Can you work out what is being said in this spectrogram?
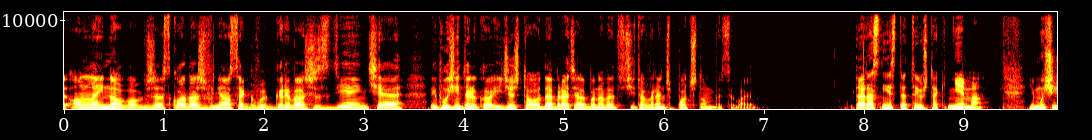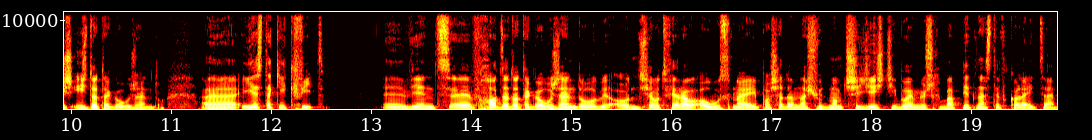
y, online'owo, że składasz wniosek, wygrywasz zdjęcie i później tylko idziesz to odebrać, albo nawet ci to wręcz pocztą wysyłają. Teraz niestety już tak nie ma i musisz iść do tego urzędu. I jest taki kwit. Y, Więc y, wchodzę do tego urzędu, on się otwierał o 8, poszedłem na 7.30, byłem już chyba 15 w kolejce.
